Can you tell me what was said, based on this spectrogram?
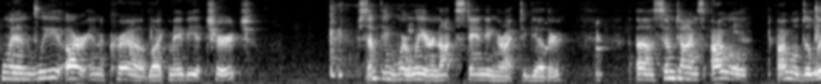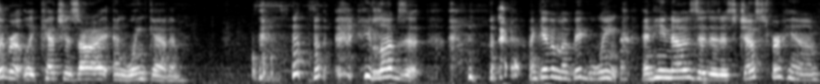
when we are in a crowd, like maybe at church, something where we are not standing right together, uh, sometimes I will I will deliberately catch his eye and wink at him. he loves it. I give him a big wink, and he knows that it is just for him,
